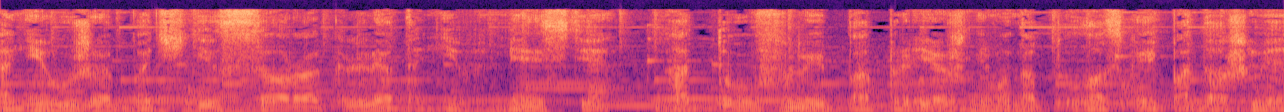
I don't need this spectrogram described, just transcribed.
Они уже почти 40 лет не вместе, а туфли по-прежнему на плоской подошве.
